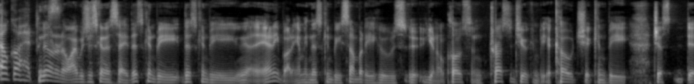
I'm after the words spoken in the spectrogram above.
oh go ahead please. No, no, no. I was just going to say this can be this can be anybody. I mean, this can be somebody who's uh, you know close and trusted to you. It can be a coach. It can be just uh,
